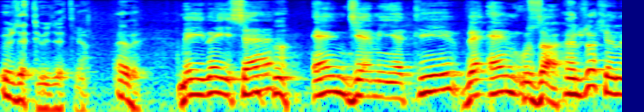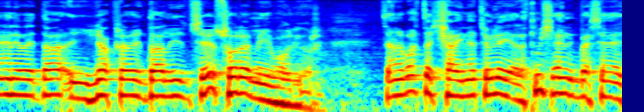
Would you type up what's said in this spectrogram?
özeti özet ya. Evet. meyve ise en cemiyetli ve en uzak. En uzak yani en evet da, yaprağı dalı şey, sonra meyve oluyor. Cenab-ı Hak da kainat öyle yaratmış. En mesela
